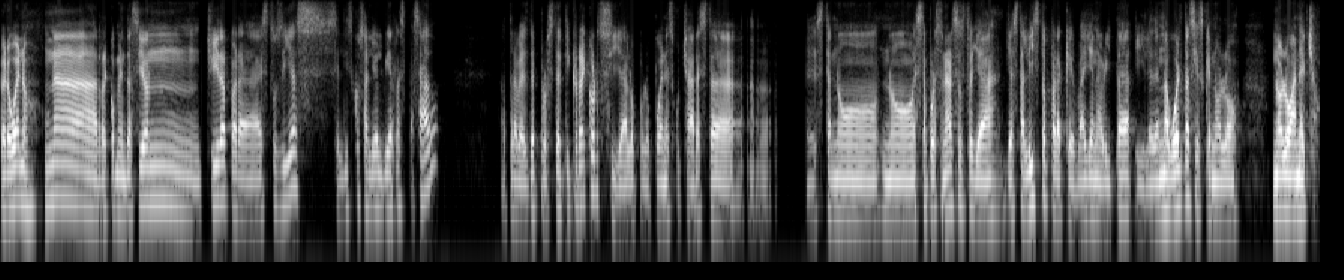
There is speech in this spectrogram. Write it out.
Pero bueno, una recomendación chida para estos días. El disco salió el viernes pasado a través de Prosthetic Records y ya lo, lo pueden escuchar. Esta, esta no, no está por estrenarse, esto ya, ya está listo para que vayan ahorita y le den una vuelta si es que no lo, no lo han hecho.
